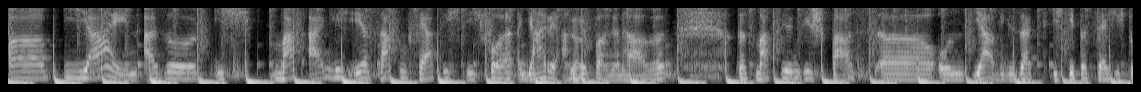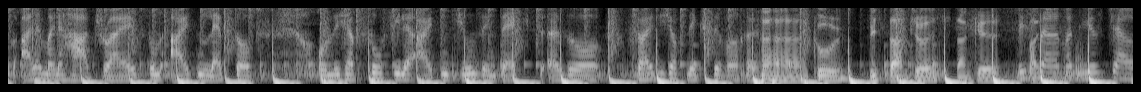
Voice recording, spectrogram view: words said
Äh, jein, also ich mache eigentlich eher Sachen fertig, die ich vor Jahren angefangen habe. Das macht irgendwie Spaß äh, und ja, wie gesagt, ich gehe tatsächlich durch alle meine Hard Drives und alten Laptops und ich habe so viele alten Tunes entdeckt. Also freue dich auf nächste Woche. cool. Bis dann, Joyce. Danke. Bis Bye. dann, Matthias. Ciao.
